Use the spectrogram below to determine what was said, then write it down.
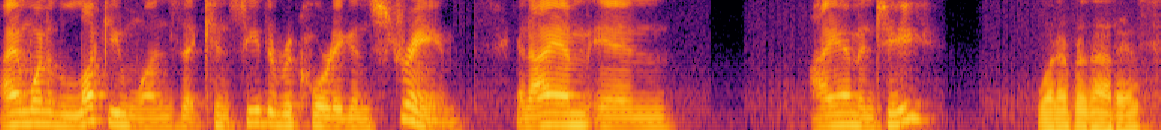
I am one of the lucky ones that can see the recording and stream, and I am in IM&T. Whatever that is.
